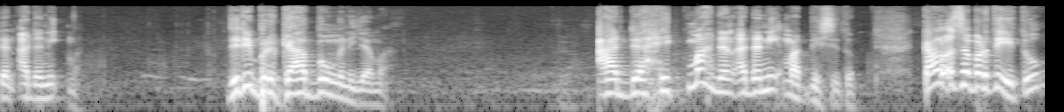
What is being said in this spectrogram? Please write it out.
dan ada nikmat. Jadi bergabung ini jemaah. Ada hikmah dan ada nikmat di situ. Kalau seperti itu,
